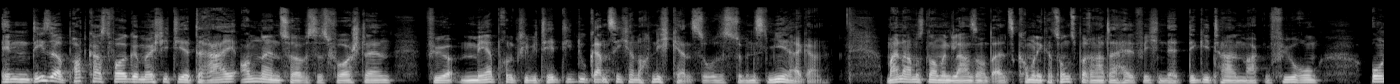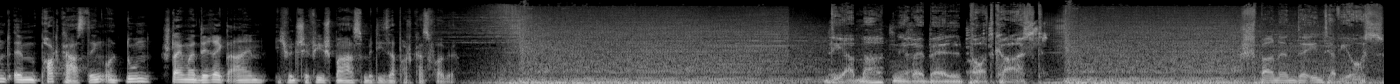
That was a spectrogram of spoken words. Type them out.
In dieser Podcast-Folge möchte ich dir drei Online-Services vorstellen für mehr Produktivität, die du ganz sicher noch nicht kennst. So ist es zumindest mir ergangen. Mein Name ist Norman Glaser und als Kommunikationsberater helfe ich in der digitalen Markenführung und im Podcasting. Und nun steigen wir direkt ein. Ich wünsche dir viel Spaß mit dieser Podcast-Folge. Der Markenrebell Podcast. Spannende Interviews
